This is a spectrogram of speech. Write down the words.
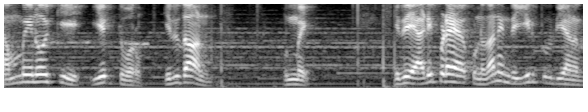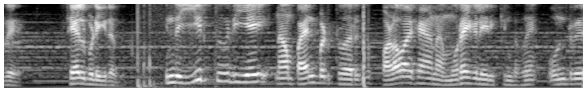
நம்மை நோக்கி ஈர்த்து வரும். இதுதான் உண்மை. இதை அடிப்படையாக கொண்டுதான் இந்த ஈர்ப்பு விதியானது செயல்படுகிறது. இந்த ஈர்ப்பு விதியை நாம் பயன்படுத்துவதற்கு பல வகையான முறைகள் இருக்கின்றன. ஒன்று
